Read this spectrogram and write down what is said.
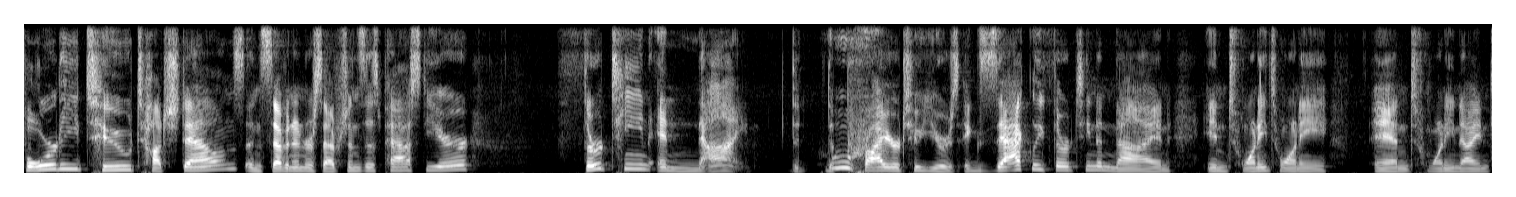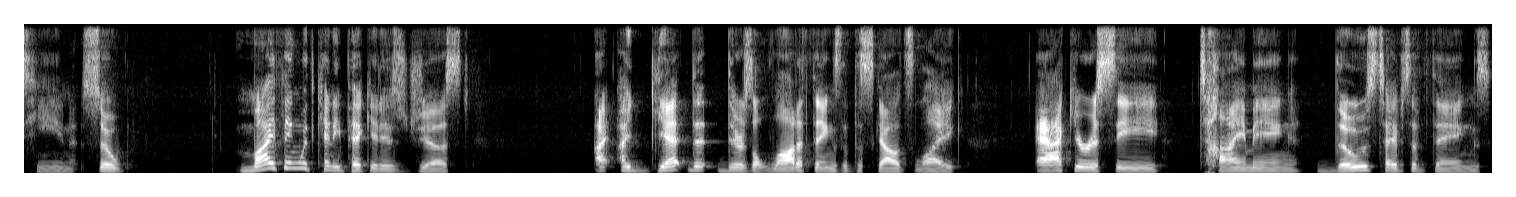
42 touchdowns and seven interceptions this past year, 13 and nine the, the prior two years, exactly 13 and nine in 2020 and 2019. So, my thing with Kenny Pickett is just I, I get that there's a lot of things that the scouts like accuracy, timing, those types of things.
